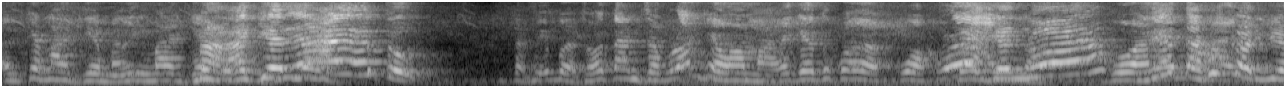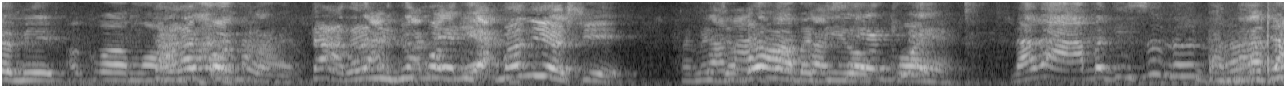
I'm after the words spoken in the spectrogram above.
અને કે મારા ઘેર મને મારા ઘેર આવ્યો તો. તમે બધો તાન ઝઘડો કેવા? મારે કે તો કોકરો ઘેર નો? લે તો કરીએ અમે? તારા તાર તારા વિનુ કોઈ દુશ્મની હશે. તમે જબરો આ બધી ના ના આ બધી શું ને તમારે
